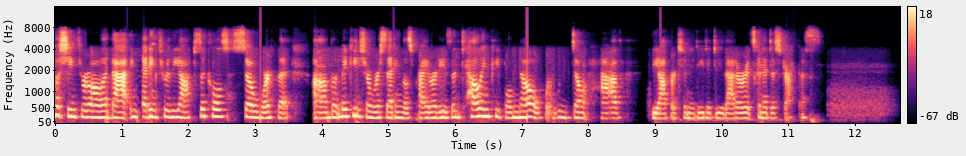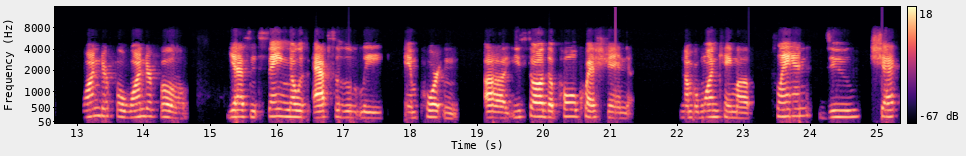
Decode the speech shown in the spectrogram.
pushing through all of that and getting through the obstacles so worth it. Um, but making sure we're setting those priorities and telling people no when we don't have the opportunity to do that or it's going to distract us. Wonderful, wonderful. Yes, saying no is absolutely important. Uh, you saw the poll question. Number one came up plan, do, check,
